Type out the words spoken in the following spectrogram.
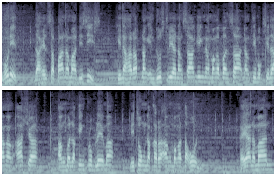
Ngunit, dahil sa Panama Disease, kinaharap ng industriya ng saging ng mga bansa ng Timog Silangang Asya ang malaking problema nitong nakaraang mga taon. Kaya naman,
